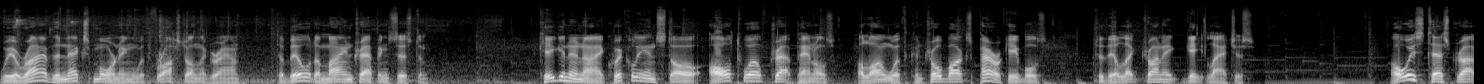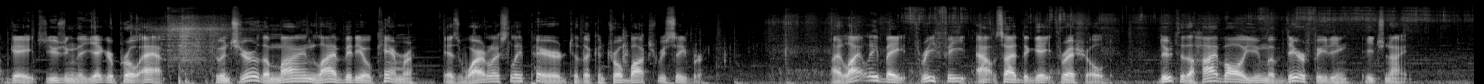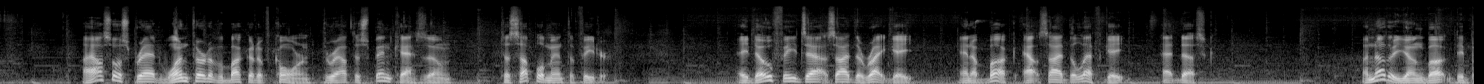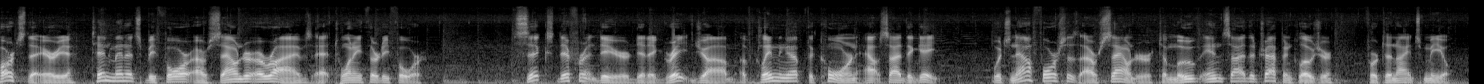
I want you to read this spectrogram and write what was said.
We arrived the next morning with frost on the ground to build a M.I.N.E. trapping system. Keegan and I quickly install all 12 trap panels along with control box power cables to the electronic gate latches. Always test drop gates using the Jager Pro app to ensure the M.I.N.E. live video camera is wirelessly paired to the control box receiver. I lightly bait 3 feet outside the gate threshold due to the high volume of deer feeding each night. I also spread one third of a bucket of corn throughout the spin cast zone to supplement the feeder. A doe feeds outside the right gate and a buck outside the left gate at dusk. Another young buck departs the area 10 minutes before our sounder arrives at 2034. Six different deer did a great job of cleaning up the corn outside the gate, which now forces our sounder to move inside the trap enclosure for tonight's meal.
